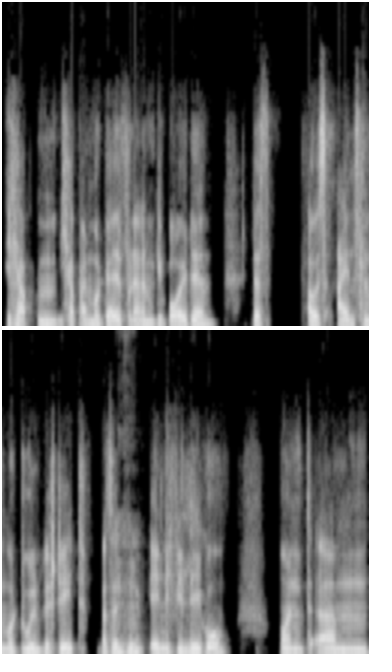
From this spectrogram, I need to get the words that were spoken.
ich habe ein, ich hab ein Modell von einem Gebäude, das aus Einzelmodulen besteht, also mhm. ähnlich wie Lego. Und ähm,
